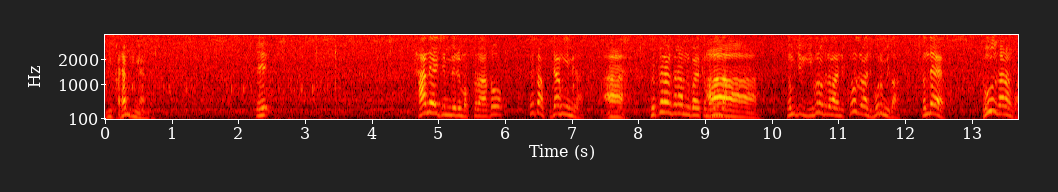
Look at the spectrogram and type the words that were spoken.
이게 가장 중요한 거야. 이 사내 진미를 먹더라도 회사 부장님이다. 아, 불편한 사람들과 이렇게 먹는다. 아, 음식이 입으로 들어가는지 코로 들어가는지 모릅니다. 근데 좋은 사람과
